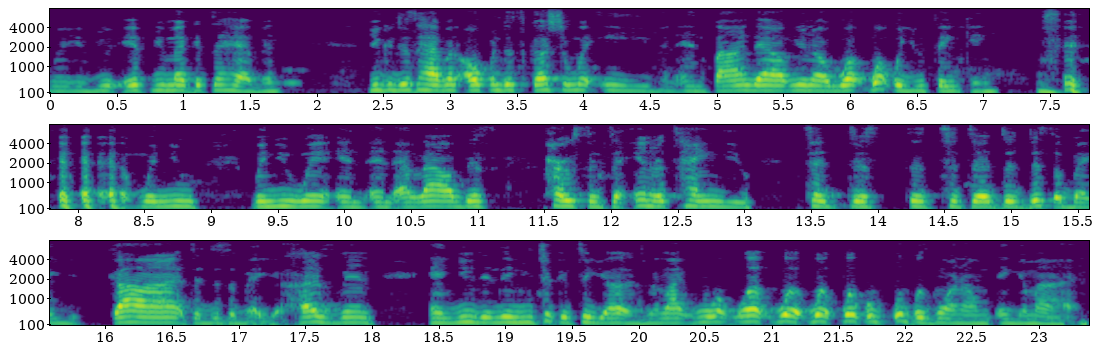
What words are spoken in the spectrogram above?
when if you if you make it to heaven. You can just have an open discussion with Eve and, and find out, you know, what what were you thinking when you when you went and, and allowed this person to entertain you to just to, to, to, to disobey God, to disobey your husband, and you then you took it to your husband. Like what what what what what what was going on in your mind?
